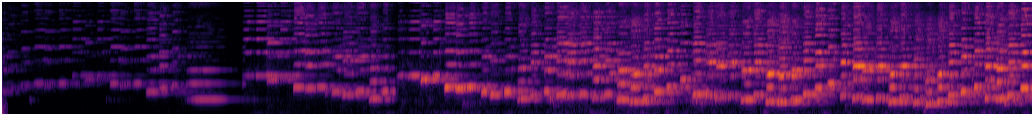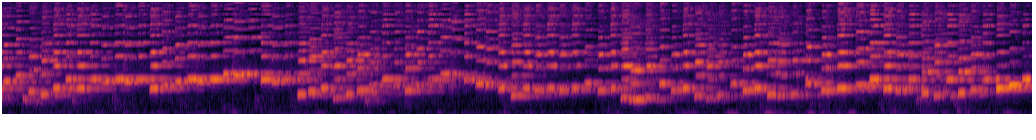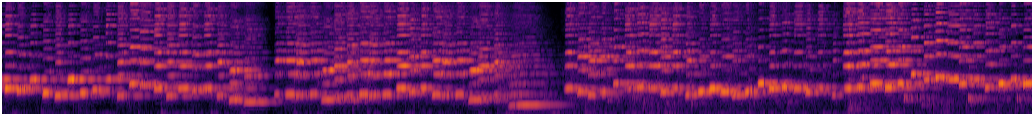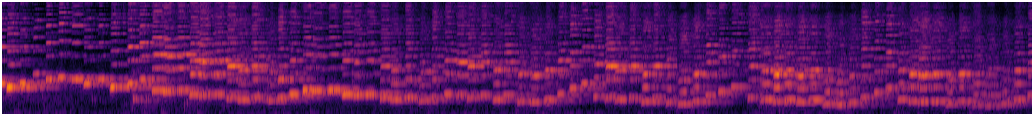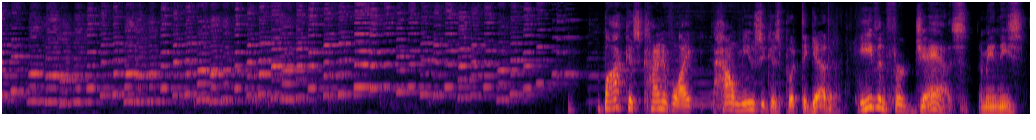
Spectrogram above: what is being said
Bach is kind of like how music is put together, even for jazz. I mean, these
